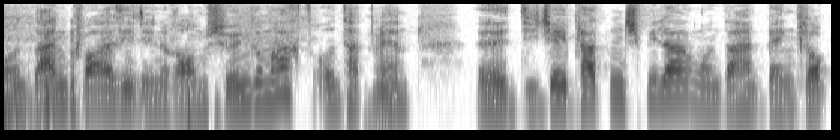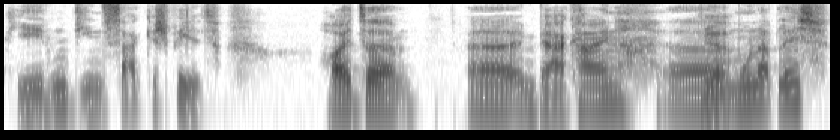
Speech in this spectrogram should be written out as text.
und dann quasi den Raum schön gemacht und hatten ja. äh, DJ-Plattenspieler und da hat Ben Clock jeden Dienstag gespielt. Heute äh, im Berghain äh, ja. monatlich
